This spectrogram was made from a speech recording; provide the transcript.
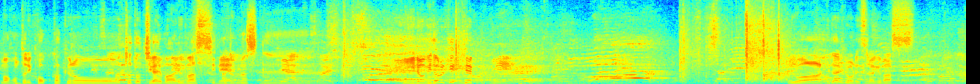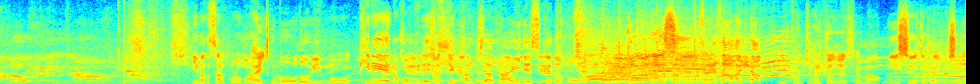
まあ本当に骨格のちょっと違いもありますしね。ありますね。右のミドルキック。うわー左ローにつなげます。今田さんこのマイク・ボードウィンも綺麗なコンビネーションっていう感じではないですけども、あーナイス。さあ入った。いいパンチ入ったんじゃないですか今。ミースート入りましたね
